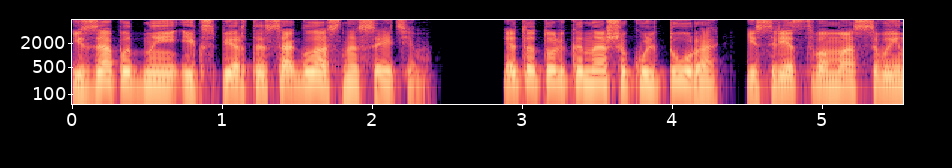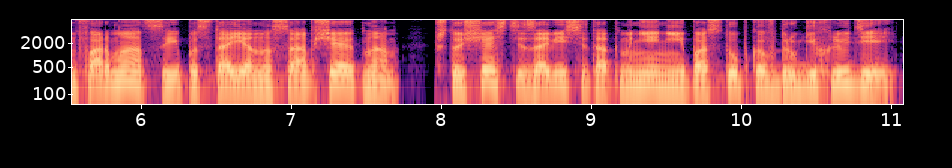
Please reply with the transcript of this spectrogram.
и западные эксперты согласны с этим. Это только наша культура и средства массовой информации постоянно сообщают нам, что счастье зависит от мнений и поступков других людей.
